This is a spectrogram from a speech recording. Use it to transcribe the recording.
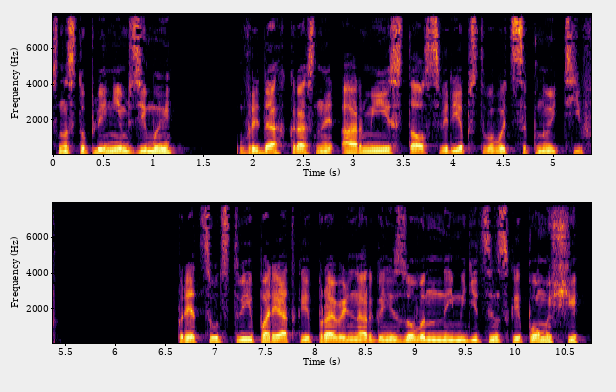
С наступлением зимы в рядах Красной Армии стал свирепствовать сыпной тиф. При отсутствии порядка и правильно организованной медицинской помощи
